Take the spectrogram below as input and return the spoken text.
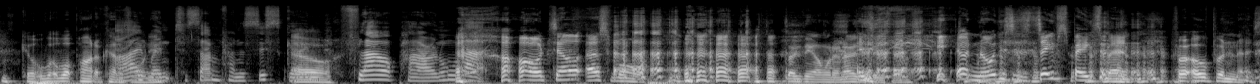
What, what part of California? I went to San Francisco, Oh. flower power, and all that. Oh, tell us more. Don't think I want to know the details. yeah, no, this is a safe space, man, for openness.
